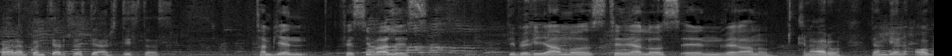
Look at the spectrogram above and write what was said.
para conciertos de artistas. También festivales. Deberíamos tenerlos en verano. Claro, también ob-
